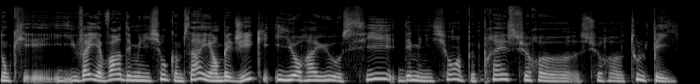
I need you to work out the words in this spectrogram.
Donc il va y avoir des munitions comme ça. Et en Belgique, il y aura eu aussi des munitions à peu près sur, euh, sur euh, tout le pays.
